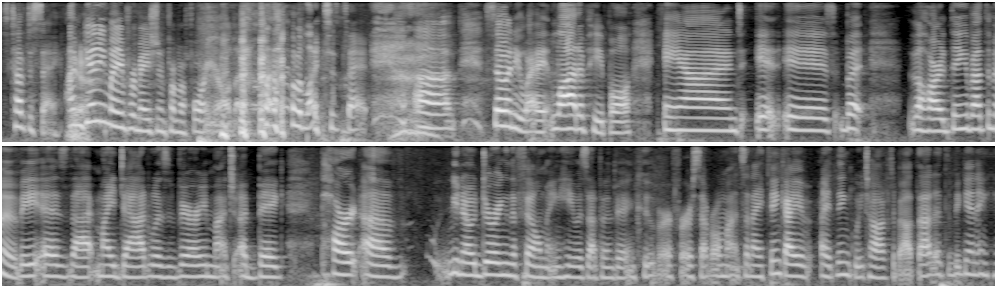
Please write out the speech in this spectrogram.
It's tough to say. I'm Yeah. getting my information from a four-year-old. I would like to say. Um, so anyway, a lot of people, and it is, but. The hard thing about the movie is that my dad was very much a big part of you know during the filming he was up in Vancouver for several months and I think I I think we talked about that at the beginning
